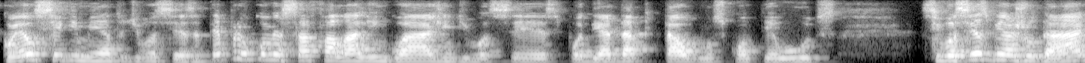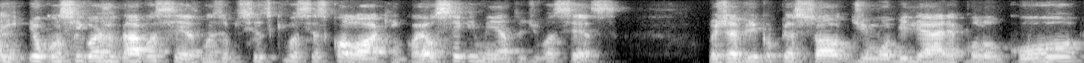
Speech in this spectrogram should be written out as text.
qual é o segmento de vocês, até para eu começar a falar a linguagem de vocês, poder adaptar alguns conteúdos. Se vocês me ajudarem, eu consigo ajudar vocês, mas eu preciso que vocês coloquem qual é o segmento de vocês. Eu já vi que o pessoal de imobiliária colocou,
